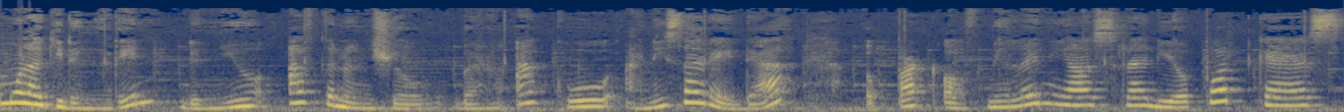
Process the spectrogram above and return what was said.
Kamu lagi dengerin The New Afternoon Show bareng aku, Anissa Reda, a part of Millennials Radio Podcast.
